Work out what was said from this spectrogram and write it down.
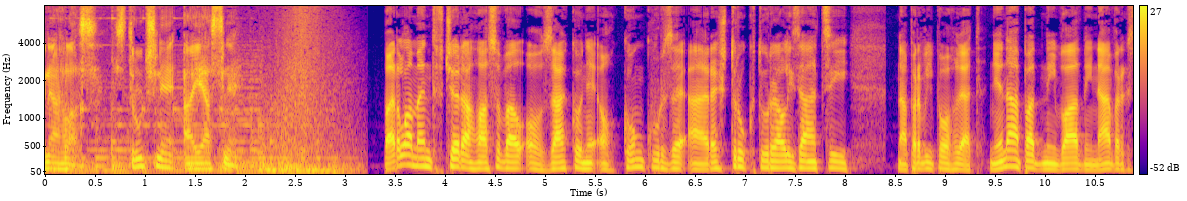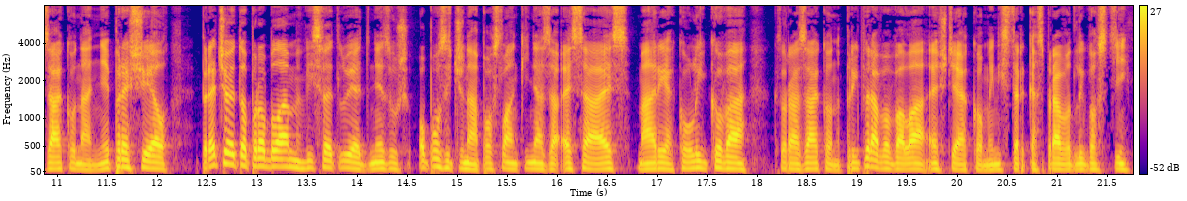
na hlas. Stručne a jasne. Parlament včera hlasoval o zákone o konkurze a reštrukturalizácii. Na prvý pohľad nenápadný vládny návrh zákona neprešiel. Prečo je to problém, vysvetľuje dnes už opozičná poslankyňa za SAS Mária Kolíková, ktorá zákon pripravovala ešte ako ministerka spravodlivosti.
